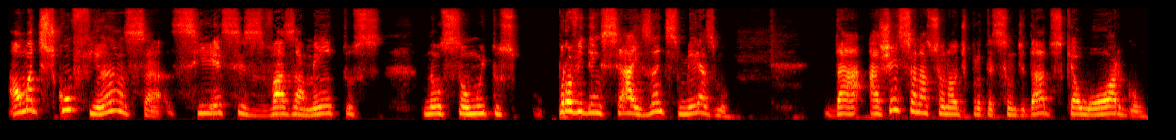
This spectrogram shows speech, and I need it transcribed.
há uma desconfiança se esses vazamentos não são muito providenciais, antes mesmo da Agência Nacional de Proteção de Dados, que é o órgão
